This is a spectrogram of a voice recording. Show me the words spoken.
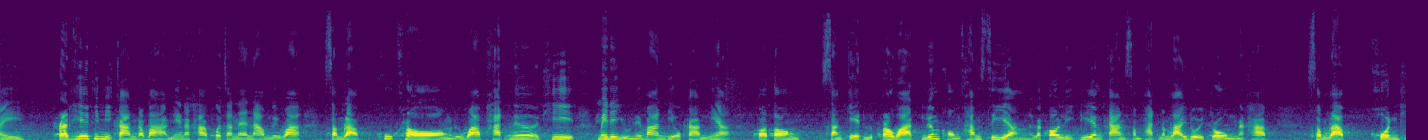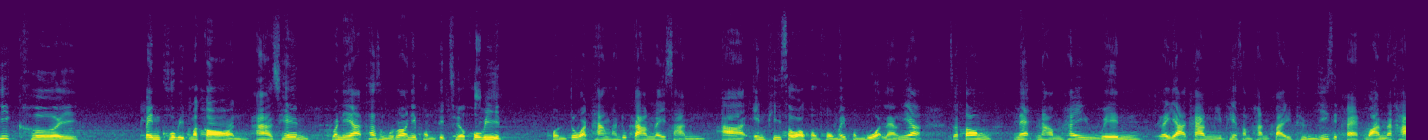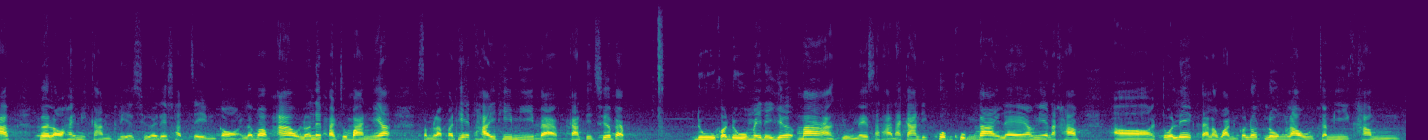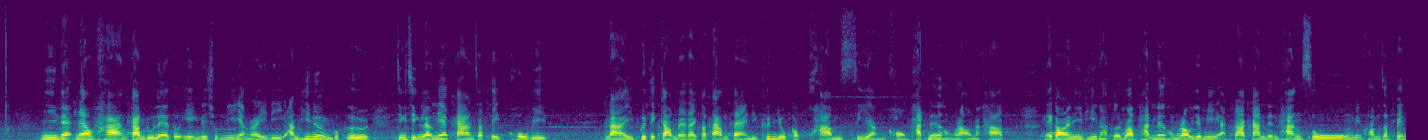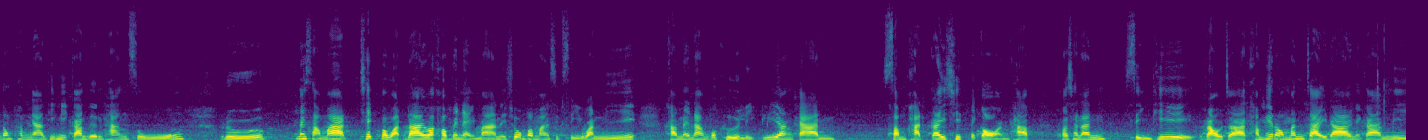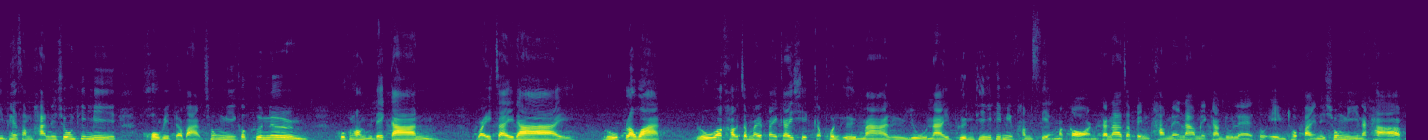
ประเทศที่มีการระบาดเนี่ยนะครับก็จะแนะนำเลยว่าสำหรับคู่ครองหรือว่าพาร์ทเนอร์ที่ไม่ได้อยู่ในบ้านเดียวกันเนี่ยก็ต้องสังเกตประวัติเรื่องของความเสี่ยง แล้วก็หลีกเลี่ยงการสัมผัสน้ำลายโดยตรงนะครับสำหรับคนที่เคยเป็นโควิดมาก่อนอ่าเช่น วันนี้ถ้าสมมุติว่าวันนี้ผมติดเชื้อโควิด ผลตรวจทางพันธุกรรมในสารอ่า NP สวอปของผมให้ผมบวชแล้วเนี่ยจะต้องแนะนำให้เว้นระยะการมีเพศสัมพันธ์ไปถึง 28 วันนะครับ เพื่อเราให้มีการเคลียร์เชื้อได้ชัดเจนก่อน แล้วแบบอ้าวแล้วในปัจจุบันเนี่ยสำหรับประเทศไทยที่มีแบบการติดเชื้อแบบดูก็ดูไม่ได้เยอะมาก อยู่ในสถานการณ์ที่ควบคุมได้แล้วเนี่ยนะครับตัวเลขแต่ละวันก็ลดลงเราจะมีคำมีแนวทางการดูแลตัวเองในช่วงนี้อย่างไรดี อันที่หนึ่งก็คือจริง ๆ แล้วเนี่ยการจะติดโควิด ในพฤติกรรมใดๆก็ตามแต่นี่ขึ้นอยู่กับความเสี่ยงของพาร์ทเนอร์ของเรานะครับในกรณีที่ถ้าเกิดว่าพาร์ทเนอร์ของเรายังมีอัตราการเดินทางสูง มีความจำเป็นต้องทำงานที่มีการเดินทางสูง หรือไม่สามารถเช็คประวัติได้ว่าเขาไปไหนมาในช่วงประมาณ 14 วันนี้คำแนะนำก็คือหลีกเลี่ยงการสัมผัสใกล้ชิดไปก่อนครับ เพราะฉะนั้นสิ่งที่เราจะทำให้เรามั่นใจได้ในการมีเพศสัมพันธ์ในช่วงที่มีโควิดระบาดช่วงนี้ก็คือ 1. คู่ครองอยู่ด้วยกัน ไว้ใจได้ รู้ประวัติ รู้ว่าเขาจะไม่ไปใกล้ชิดกับคนอื่นมา หรืออยู่ในพื้นที่ที่มีความเสี่ยงมาก่อน ก็น่าจะเป็นคำแนะนำในการดูแลตัวเองทั่วไปในช่วงนี้นะครับ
